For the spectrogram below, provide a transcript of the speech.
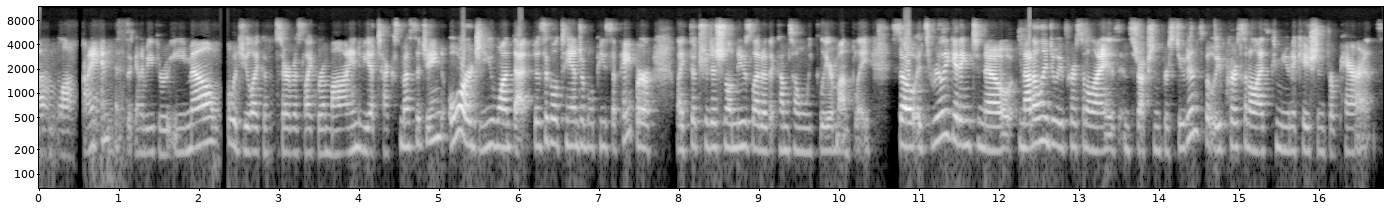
Online? Is it going to be through email? Would you like a service like Remind via text messaging? Or do you want that physical, tangible piece of paper like the traditional newsletter that comes home weekly or monthly? So it's really getting to know, not only do we personalize instruction for students, but we personalize communication for parents.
